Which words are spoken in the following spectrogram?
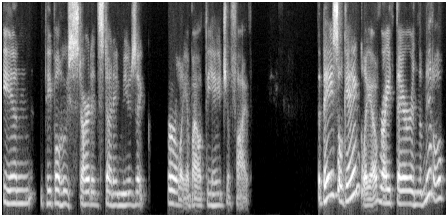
in people who started studying music early, about the age of five. The basal ganglia, right there in the middle,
